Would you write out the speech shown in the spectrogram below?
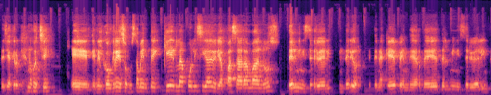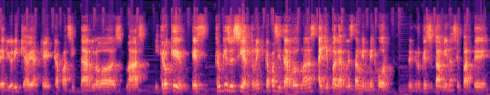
decía creo que anoche eh, en el Congreso justamente que la policía debería pasar a manos del Ministerio del Interior, que tenía que depender del Ministerio del Interior y que había que capacitarlos más. Y creo que, es, creo que eso es cierto, no hay que capacitarlos más, hay que pagarles también mejor, pero creo que eso también hace parte de,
